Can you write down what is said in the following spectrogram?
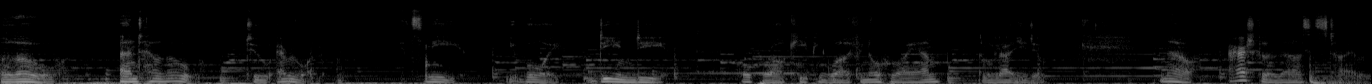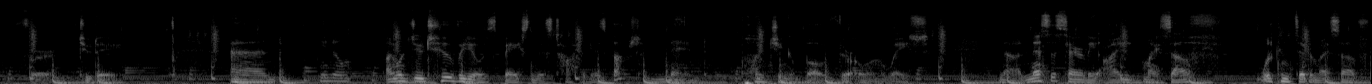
Hello, and hello to everyone. It's me, your boy, D&D. Hope we're all keeping well. If you know who I am, I'm glad you do. Now, article analysis time for today. And, you know, I'm going to do two videos based on this topic, and it's about men punching above their own weight. Now, necessarily, I myself would consider myself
